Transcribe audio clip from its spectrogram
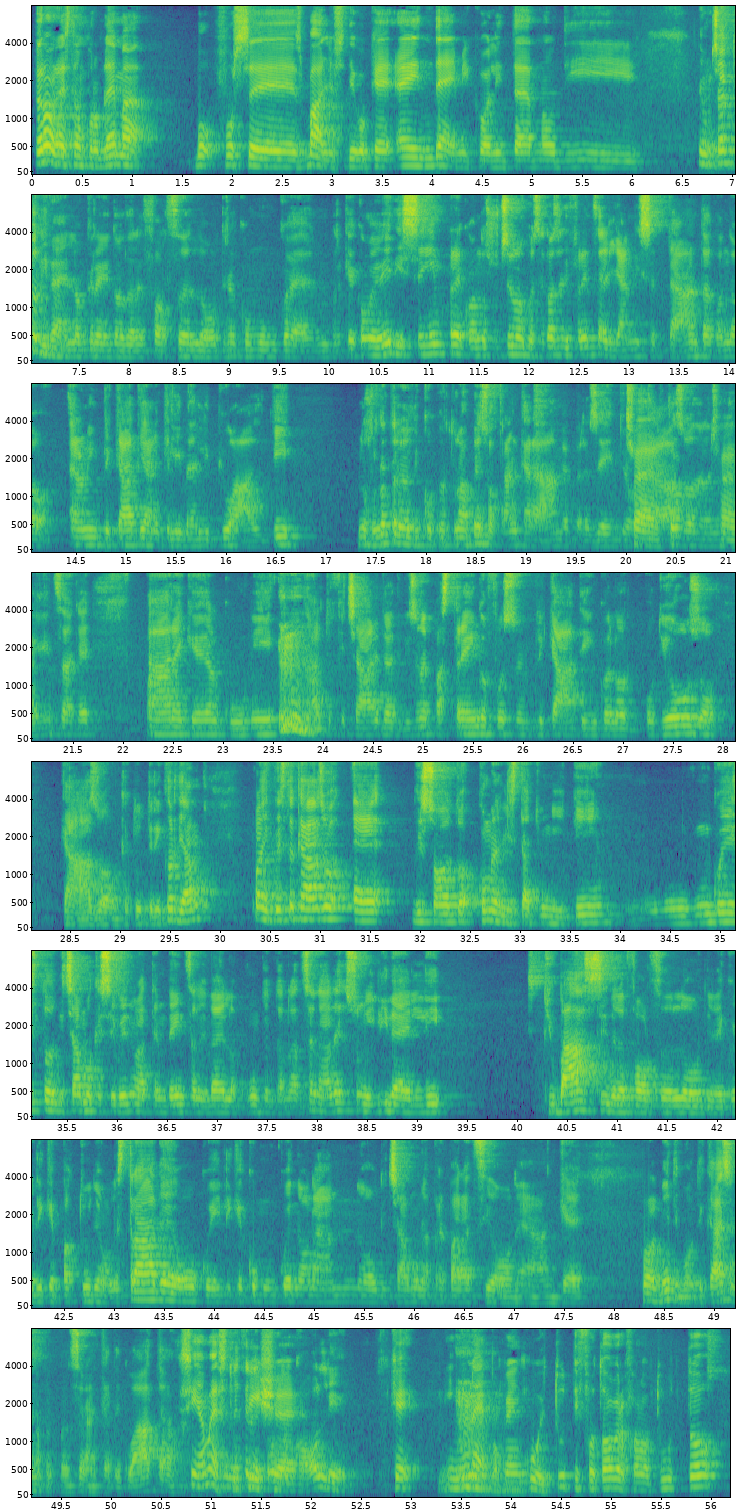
però resta un problema, boh, forse sbaglio se dico che è endemico all'interno di... Di un certo livello, credo, delle forze dell'ordine comunque, perché come vedi sempre quando succedono queste cose, a differenza degli anni 70, quando erano implicati anche livelli più alti, non soltanto a livello di copertura, penso a Franca Rame, per esempio, Certo, caso della certo. violenza, che pare che alcuni alti ufficiali della divisione Pastrengo fossero implicati in quello odioso caso che tutti ricordiamo. Qua in questo caso è risolto come negli Stati Uniti, in questo diciamo che si vede una tendenza a livello appunto internazionale, sono i livelli più bassi delle forze dell'ordine, quelli che pattugliano le strade o quelli che comunque non hanno diciamo una preparazione anche, probabilmente in molti casi una preparazione anche adeguata. Sì, a me stupisce che in un'epoca in cui tutti fotografano tutto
